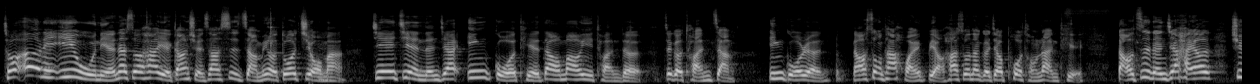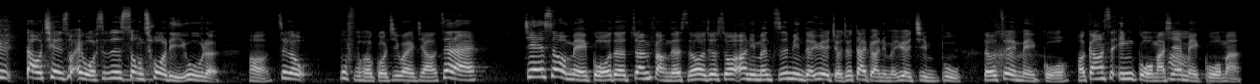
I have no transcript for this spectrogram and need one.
从二零一五年那时候他也刚选上市长没有多久嘛，接见人家英国铁道贸易团的这个团长，英国人，然后送他怀表，他说那个叫破铜烂铁。导致人家还要去道歉，说：“哎，我是不是送错礼物了？”哦，这个不符合国际外交。再来接受美国的专访的时候，就说：“啊，你们殖民的越久，就代表你们越进步，得罪美国。”好，刚刚是英国嘛，现在美国嘛。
